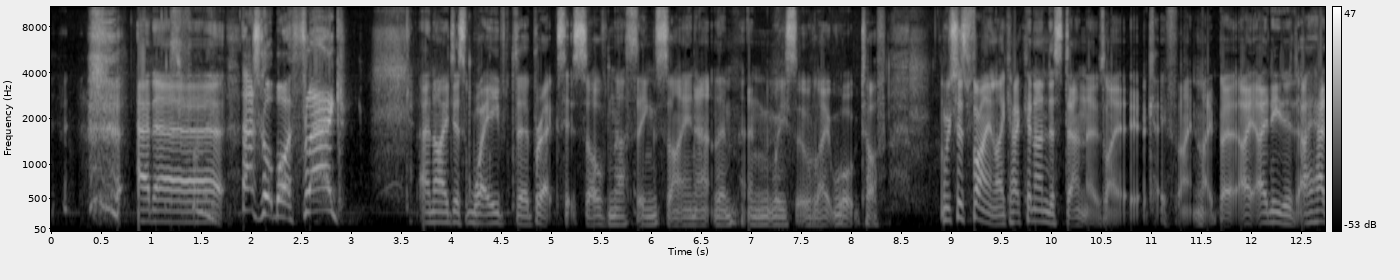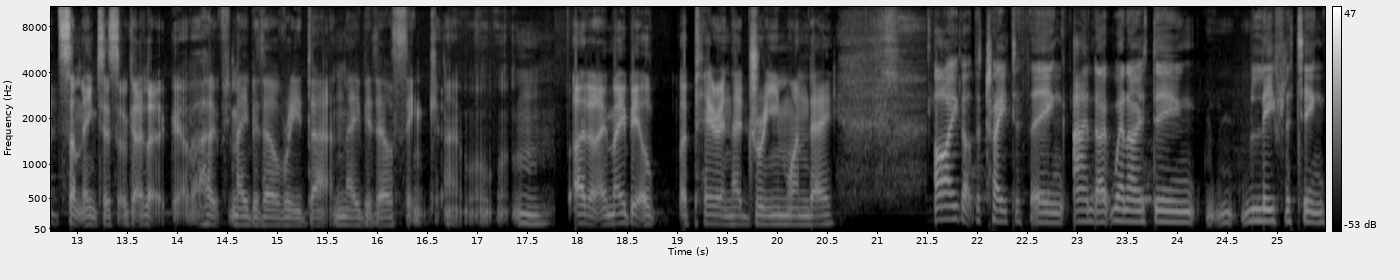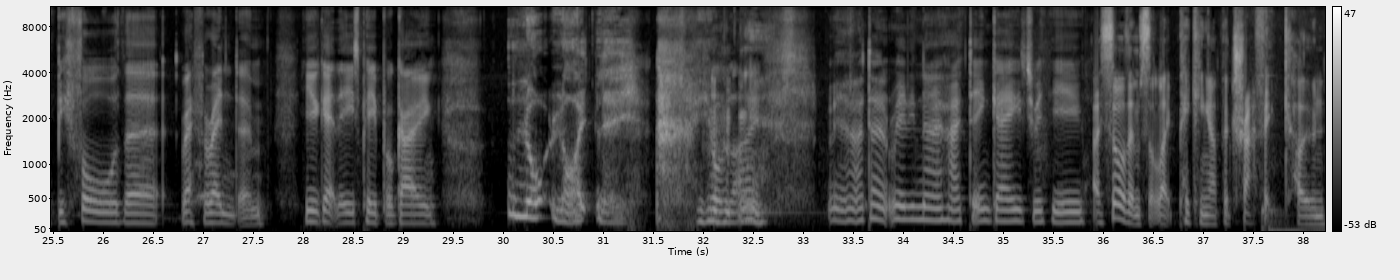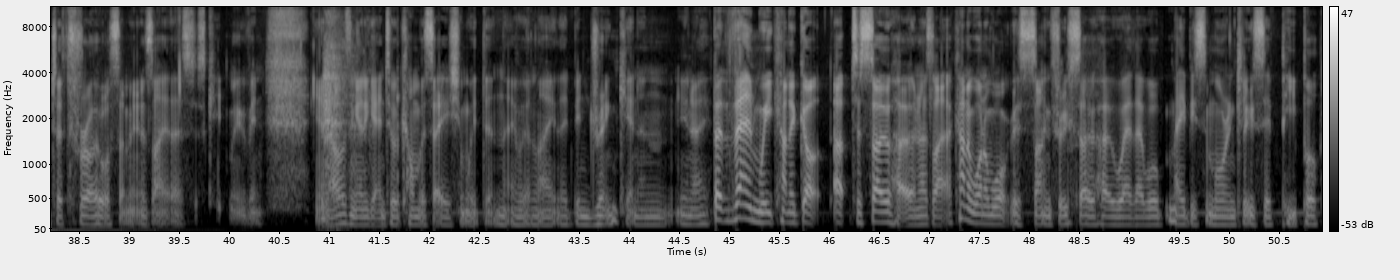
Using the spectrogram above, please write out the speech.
And uh, that's not my flag. And I just waved the Brexit solved nothing sign at them, and we sort of like walked off, which is fine. Like I can understand those. Like okay, fine. Like, but I, I needed, I had something to sort of go look. Hopefully, maybe they'll read that, and maybe they'll think, uh, well, mm, I don't know. Maybe it'll appear in their dream one day. I got the traitor thing, and I, when I was doing leafleting before the referendum, you get these people going, "Not likely." You're like, yeah, I don't really know how to engage with you. I saw them sort of like picking up a traffic cone to throw or something. It was like, let's just keep moving. You know, I wasn't going to get into a conversation with them. They were like, they'd been drinking and, you know. But then we kind of got up to Soho and I was like, I kind of want to walk this sign through Soho where there will maybe some more inclusive people.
